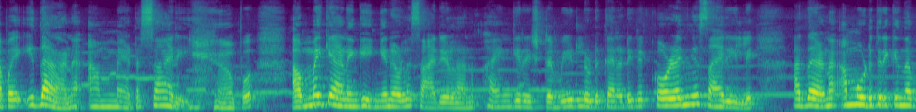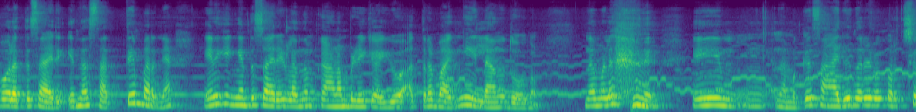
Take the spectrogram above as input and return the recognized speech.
അപ്പോൾ ഇതാണ് അമ്മയുടെ സാരി. അപ്പോൾ അമ്മയ്ക്കാണെങ്കിൽ ഇങ്ങനെയുള്ള സാരികളാണ് ഭയങ്കര ഇഷ്ടം. വീട്ടിലെടുക്കാനായിട്ട് ഇങ്ങനെ കുഴഞ്ഞ സാരിയില്ലേ? അതാണ് അമ്മ ഉടുത്തിരിക്കുന്ന പോലത്തെ സാരി. എന്നാൽ സത്യം പറഞ്ഞാൽ എനിക്ക് ഇങ്ങനത്തെ സാരികളൊന്നും കാണുമ്പോഴേക്കും അയ്യോ അത്ര ഭംഗിയില്ല എന്ന് തോന്നും. നമ്മൾ ഈ നമുക്ക് സാരി എന്ന് പറയുമ്പോൾ കുറച്ച്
